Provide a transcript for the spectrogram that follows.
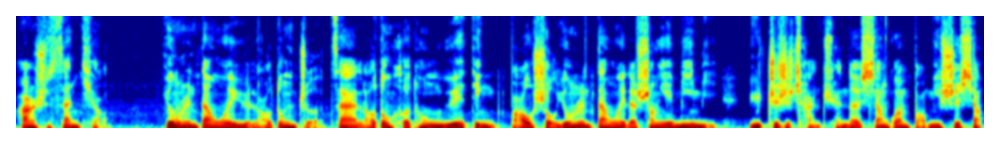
二十三条，用人单位与劳动者在劳动合同约定保守用人单位的商业秘密与知识产权的相关保密事项。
